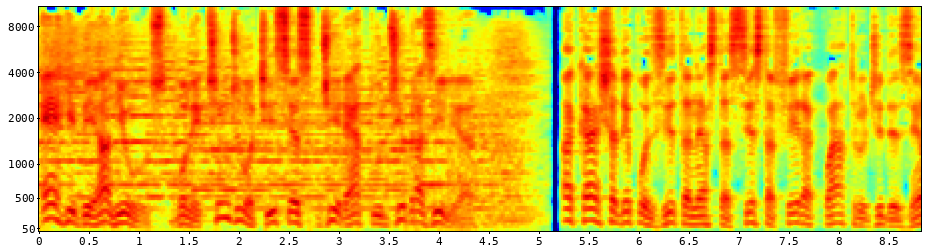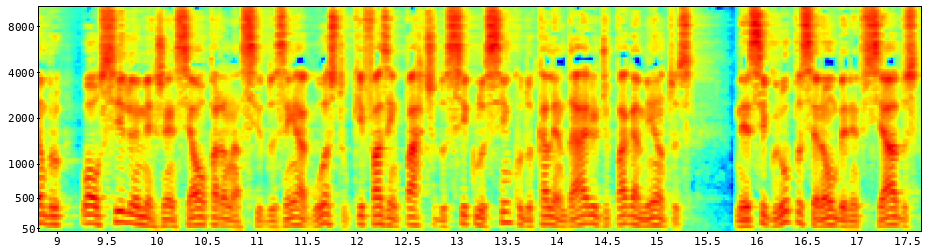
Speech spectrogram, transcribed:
RBA News, Boletim de Notícias, direto de Brasília. A Caixa deposita nesta sexta-feira, 4 de dezembro, o auxílio emergencial para nascidos em agosto, que fazem parte do ciclo 5 do calendário de pagamentos. Nesse grupo serão beneficiados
